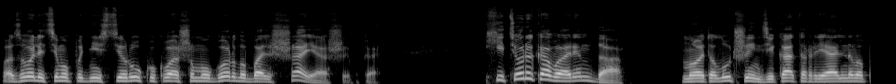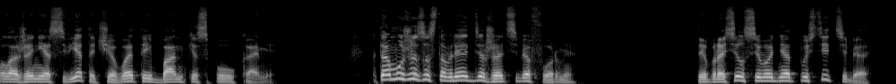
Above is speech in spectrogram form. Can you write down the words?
Позволить ему поднести руку к вашему горлу — большая ошибка. Хитер и коварен, да, но это лучший индикатор реального положения Светоча в этой банке с пауками. К тому же заставляет держать себя в форме. «Ты просил сегодня отпустить тебя?»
